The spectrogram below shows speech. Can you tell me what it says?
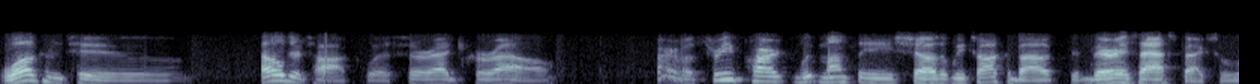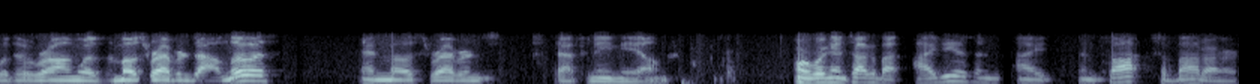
Welcome to Elder Talk with Ser Ed Correll, part of a three part monthly show that we talk about various aspects of what what's wrong with the Most Reverend Don Lewis and Most Reverend Stephanie Neal. Or we're going to talk about ideas and, and thoughts about our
